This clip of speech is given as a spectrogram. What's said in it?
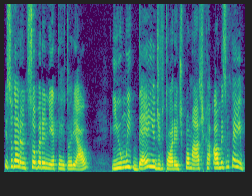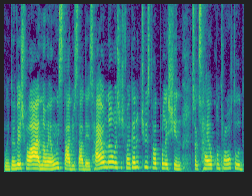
isso garante soberania territorial, e uma ideia de vitória diplomática ao mesmo tempo. Então, em vez de falar, ah, não é um Estado o Estado é Israel, não, a gente vai garantir o Estado palestino. Só que Israel controla tudo.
